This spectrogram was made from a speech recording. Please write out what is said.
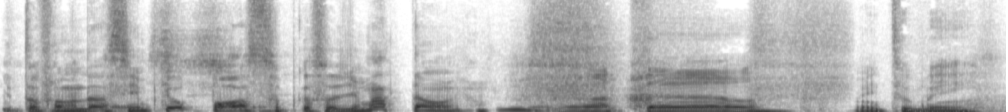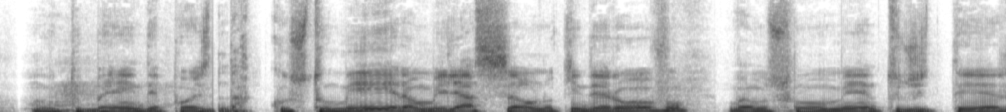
E tô falando assim porque eu posso, porque eu sou de matão, viu? Renatão. Muito bem. Muito bem, depois da costumeira humilhação no Kinder Ovo, vamos para o momento de ter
